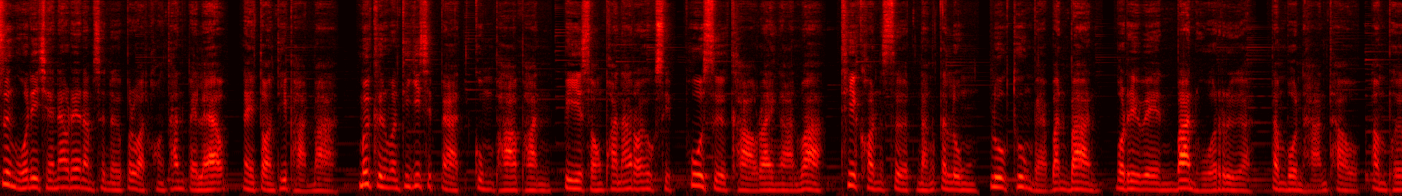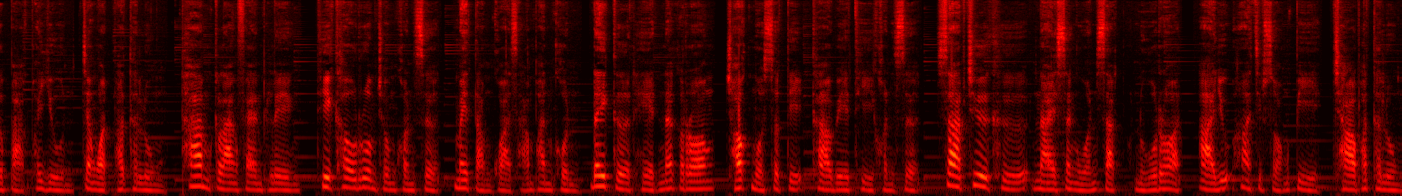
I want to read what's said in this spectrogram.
ซึ่งหัวดีชแนลได้นำเสนอประวัติของท่านไปแล้ว ในตอนที่ผ่านมา เมื่อคืนวันที่ 28 กุมภาพันธ์ ปี 2560 ผู้สื่อข่าวรายงานว่าที่คอนเสิร์ตหนังตะลุง ลูกทุ่งแบบบ้านๆ บริเวณบ้านหัวเรือ ตำบลหานเทา อำเภอปากพยูน จังหวัดพัทลุง ท่ามกลางแฟนเพลง ที่เข้าร่วมชมคอนเสิร์ตไม่ต่ำกว่า 3,000 คน ได้เกิดเหตุนักร้องช็อกหมดสติคาเวทีคอนเสิร์ต ทราบชื่อคือนายสงวนศักดิ์หนูรอด อายุ 52 ปี ชาวพัทลุง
